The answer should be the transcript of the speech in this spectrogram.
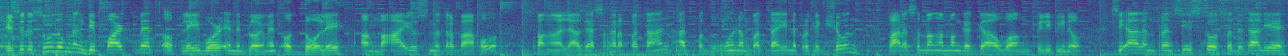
Isinusulong ng Department of Labor and Employment o DOLE ang maayos na trabaho, pangalaga sa karapatan at pagbuo ng patay na proteksyon para sa mga manggagawang Pilipino. Si Alan Francisco sa detalye.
